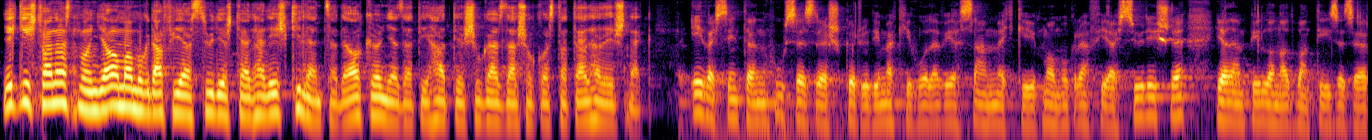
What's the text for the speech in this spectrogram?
Jék István azt mondja, a mamográfiás szűrés terhelés kilencede a környezeti háttérsugárzás okozta terhelésnek. Éves szinten 20 ezres körüli meghívó levélszám megy ki mamográfiás szűrésre, jelen pillanatban 10, ezer,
